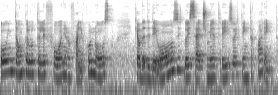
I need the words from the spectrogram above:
ou então pelo telefone no Fale Conosco, que é o DDD 11 2763 8040.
